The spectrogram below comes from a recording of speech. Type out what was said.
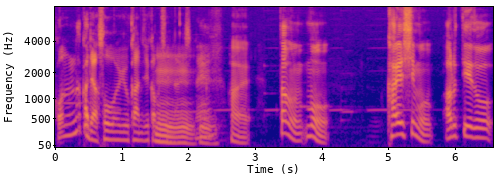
この中ではそういう感じかもしれないですね。うんうん。はい多分もう返しもある程度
